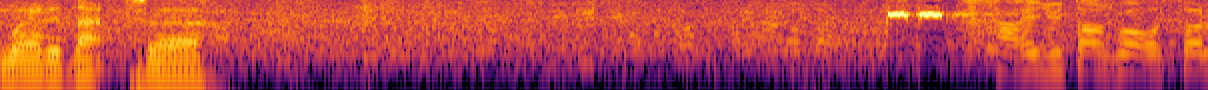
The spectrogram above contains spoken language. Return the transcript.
Where did that? Uh, Arrêt du temps, joueur au sol.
